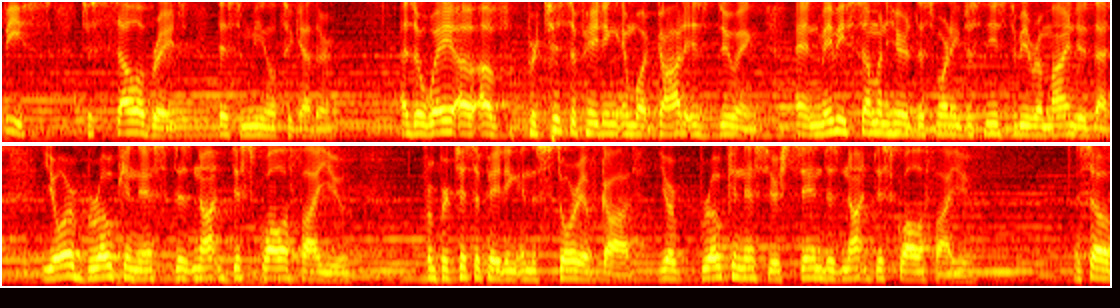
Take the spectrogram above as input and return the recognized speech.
feasts to celebrate this meal together as a way of, of participating in what God is doing. And maybe someone here this morning just needs to be reminded that your brokenness does not disqualify you from participating in the story of God. Your brokenness, your sin does not disqualify you. And so,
